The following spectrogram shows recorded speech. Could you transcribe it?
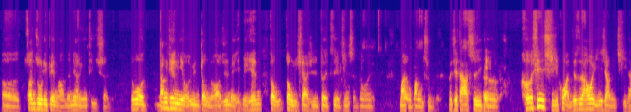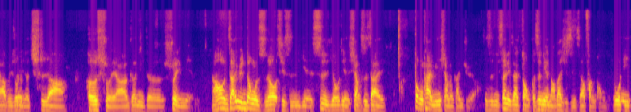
呃专注力变好，能量有提升。如果当天你有运动的话，其实每每天动动一下，其实对自己的精神都会蛮有帮助的，而且它是一个。核心习惯就是它会影响你其他，比如说你的吃啊、喝水啊，跟你的睡眠。然后你在运动的时候，其实也是有点像是在动态冥想的感觉啊，就是你身体在动，可是你的脑袋其实也是要放空的。如果你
